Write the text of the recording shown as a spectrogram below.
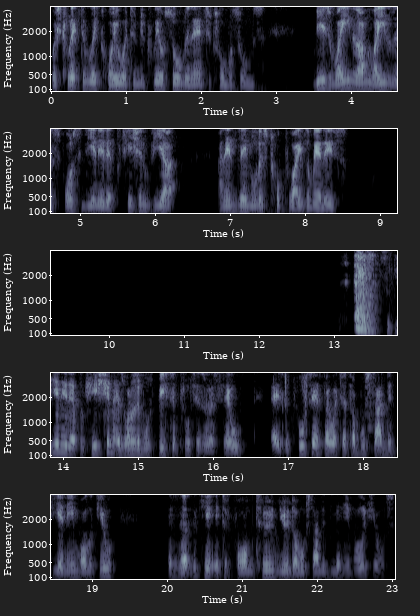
which collectively coil into nucleosomes and then into chromosomes. These wind and unwind in response to DNA replication via an enzyme known as topoisomerase. So DNA replication is one of the most basic processes of a cell. It is the process by which a double-stranded DNA molecule is replicated to form two new double-stranded DNA molecules.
